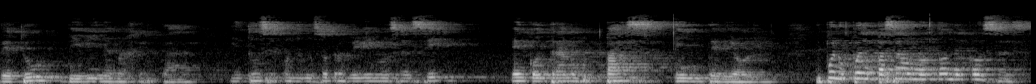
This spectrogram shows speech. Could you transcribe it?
de tu divina majestad. Y entonces cuando nosotros vivimos así, encontramos paz interior. Después nos pueden pasar un montón de cosas,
